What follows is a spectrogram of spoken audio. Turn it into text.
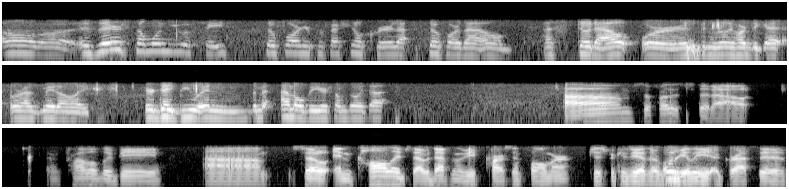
um, uh, is there someone you have faced so far in your professional career that so far that um has stood out or has been really hard to get or has made a like your debut in the MLB or something like that? Um, so far that stood out it would probably be um so in college that would definitely be Carson Fulmer, just because he has a Oh, really aggressive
